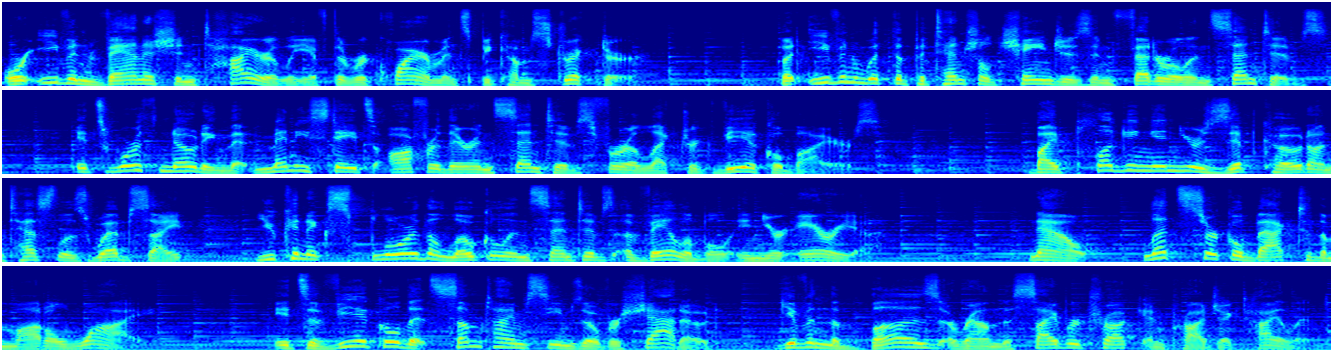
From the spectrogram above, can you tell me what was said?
or even vanish entirely if the requirements become stricter. But even with the potential changes in federal incentives, it's worth noting that many states offer their incentives for electric vehicle buyers, by plugging in your zip code on Tesla's website, you can explore the local incentives available in your area. Now, let's circle back to the Model Y. It's a vehicle that sometimes seems overshadowed, given the buzz around the Cybertruck and Project Highland.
